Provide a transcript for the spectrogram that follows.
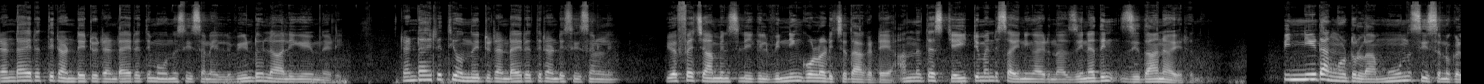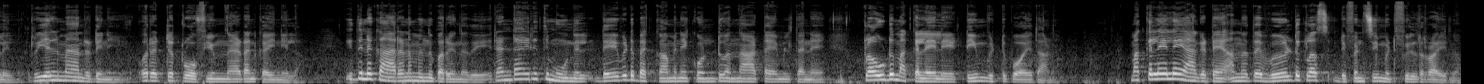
രണ്ടായിരത്തി രണ്ട് ടു രണ്ടായിരത്തി മൂന്ന് സീസണിൽ വീണ്ടും ലാലിഗയും നേടി. രണ്ടായിരത്തി ഒന്ന് ടു രണ്ടായിരത്തി രണ്ട് സീസണിൽ യു എഫ് എ ചാമ്പ്യൻസ് ലീഗിൽ വിന്നിംഗ് ഗോൾ അടിച്ചതാകട്ടെ അന്നത്തെ സ്റ്റേറ്റ്മെന്റ് സൈനിങ് ആയിരുന്ന ജിനദിൻ ജിദാനായിരുന്നു പിന്നീട് അങ്ങോട്ടുള്ള മൂന്ന് സീസണുകളിൽ റിയൽ മാൻഡ്രിഡിന് ഒരൊറ്റ ട്രോഫിയും നേടാൻ കഴിഞ്ഞില്ല. ഇതിന് കാരണമെന്ന് പറയുന്നത് രണ്ടായിരത്തി മൂന്നിൽ ഡേവിഡ് ബെക്കാമിനെ കൊണ്ടുവന്ന ആ ടൈമിൽ തന്നെ ക്ലൗഡ് മക്കലയിലെ ടീം വിട്ടുപോയതാണ്. മക്കലേലെ ആകട്ടെ അന്നത്തെ വേൾഡ് ക്ലാസ് ഡിഫൻസീവ് മിഡ്ഫീൽഡറായിരുന്നു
